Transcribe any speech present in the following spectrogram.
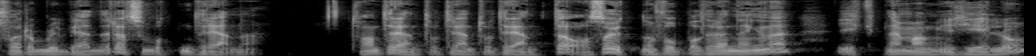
for å bli bedre, så måtte han trene. Så han trente og trente og trente, også utenom fotballtreningene. Gikk ned mange kilo.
